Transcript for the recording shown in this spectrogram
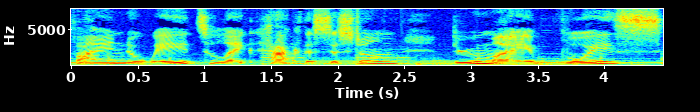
find a way to like hack the system through my voice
